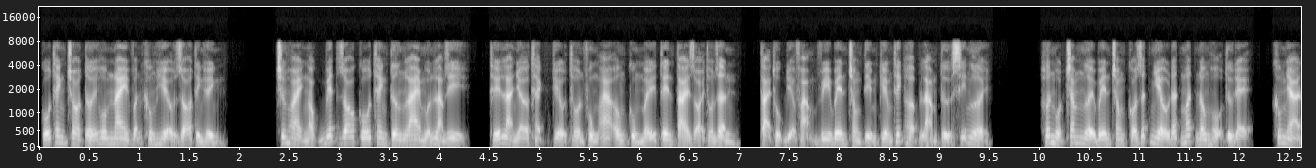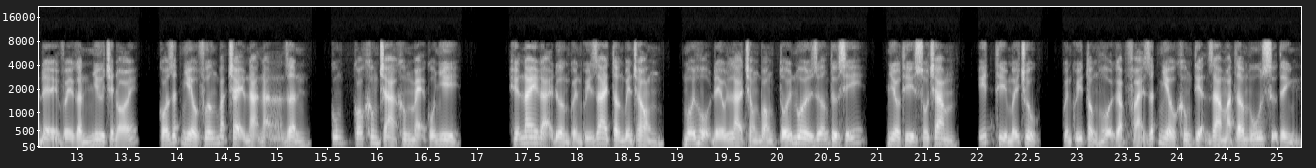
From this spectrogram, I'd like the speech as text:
cố thanh cho tới hôm nay vẫn không hiểu rõ tình hình. Trương hoài ngọc biết rõ cố thanh tương lai muốn làm gì, thế là nhờ thạch tiểu thôn phùng a ông cùng mấy tên tài giỏi thôn dân, tại thuộc địa phạm vi bên trong tìm kiếm thích hợp làm tử sĩ người hơn một trăm người bên trong có rất nhiều đất mất nông hộ tử đệ, không nhà để về gần như chết đói, có rất nhiều phương bắt chạy nạn nạn dân, cũng có không trà không mẹ cô nhi. Hiện nay đại đường quyền quý giai tầng bên trong, mỗi hộ đều là trong bóng tối nuôi dưỡng tử sĩ, nhiều thì số trăm, ít thì mấy chục, quyền quý tổng hội gặp phải rất nhiều không tiện ra mặt âm u sự tình,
